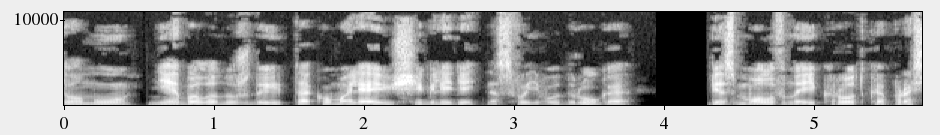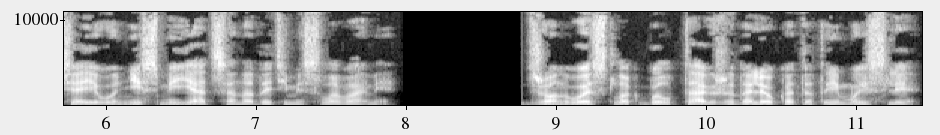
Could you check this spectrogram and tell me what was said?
Тому не было нужды так умоляюще глядеть на своего друга, безмолвно и кротко прося его не смеяться над этими словами. Джон Уэстлок был так же далек от этой мысли,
